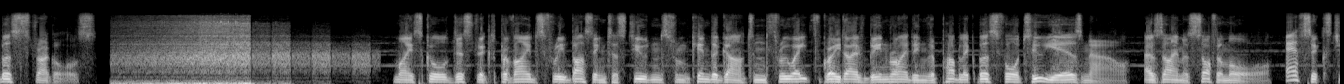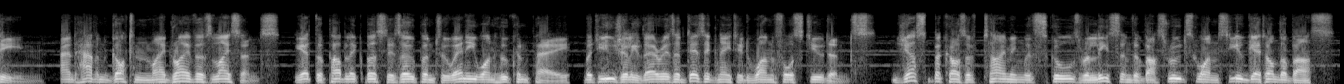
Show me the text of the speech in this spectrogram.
Bus struggles. My school district provides free busing to students from kindergarten through 8th grade. I've been riding the public bus for 2 years now, as I'm a sophomore, F16, and haven't gotten my driver's license, yet the public bus is open to anyone who can pay, but usually there is a designated one for students, just because of timing with school's release and the bus routes once you get on the bus,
